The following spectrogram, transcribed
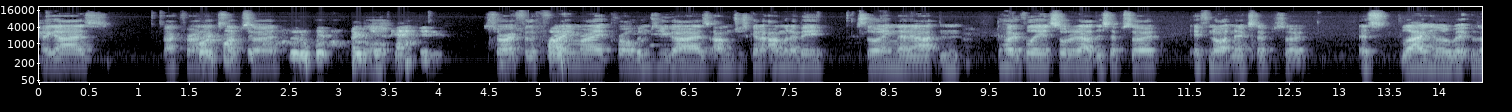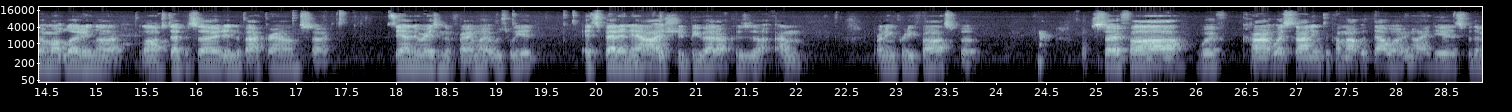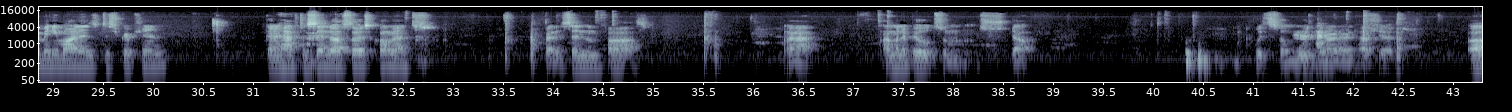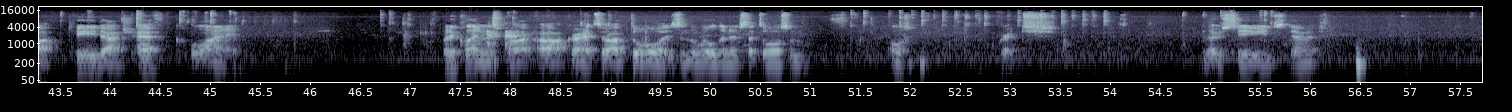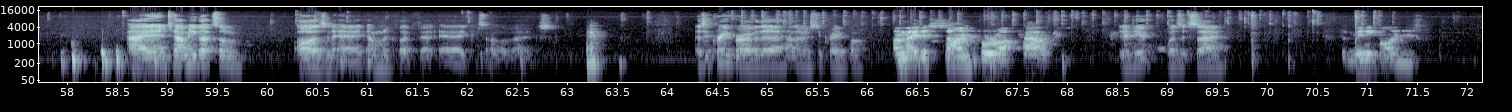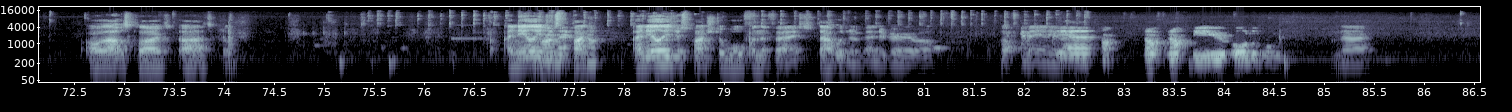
Hey guys, back for our next episode. a little bit. I Oh. just came in. Sorry for the frame rate problems, you guys. I'm just gonna I'm gonna be sorting that out, and hopefully it's sorted out this episode. If not, next episode. It's lagging a little bit because I'm uploading the last episode in the background, so it's the only reason the frame rate was weird. It's better now. It should be better because uh, I'm running pretty fast, but so far we've current we're starting to come up with our own ideas for the mini miners description. Gonna have to send us those comments. Better send them fast. Alright. I'm gonna build some stuff. With some wood that I don't have yet. Ah, T-F claim. Better claim this part. Ah, great. So our door is in the wilderness. That's awesome. Awesome. Great. No seeds, damn it. I didn't tell me you got some. Oh, there's an egg. I'm gonna collect that egg because I love eggs. There's a creeper over there. Hello, Mr. Creeper. I made a sign for our house. Did you? What does it say? The mini miners. Oh, that was close. Oh, that's cool. I nearly Come just punched. I nearly just punched a wolf in the face. That wouldn't have ended very well. Not for me, anyway. Yeah, not, not not for you or the wolf. No.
